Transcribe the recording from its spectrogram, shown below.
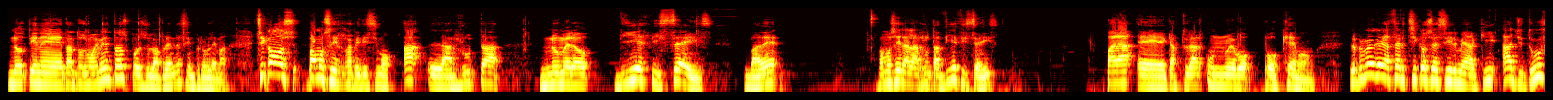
no tiene tantos movimientos, pues lo aprende sin problema. Chicos, vamos a ir rapidísimo a la ruta número 16, ¿vale? Vamos a ir a la ruta 16 para eh, capturar un nuevo Pokémon. Lo primero que voy a hacer, chicos, es irme aquí a YouTube.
